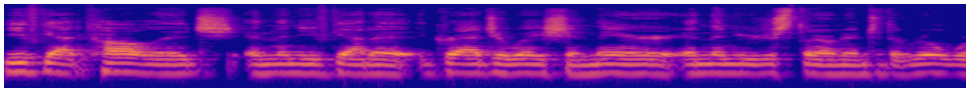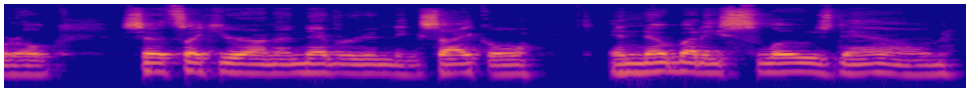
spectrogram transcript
you've got college and then you've got a graduation there and then you're just thrown into the real world. So it's like you're on a never-ending cycle and nobody slows down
